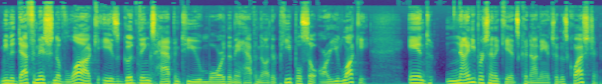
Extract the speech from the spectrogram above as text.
I mean, the definition of luck is good things happen to you more than they happen to other people. So, are you lucky? And 90% of kids could not answer this question.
